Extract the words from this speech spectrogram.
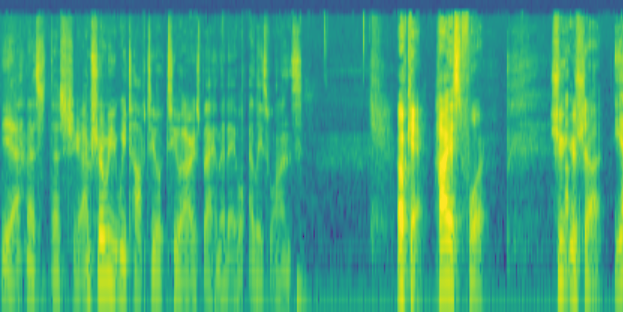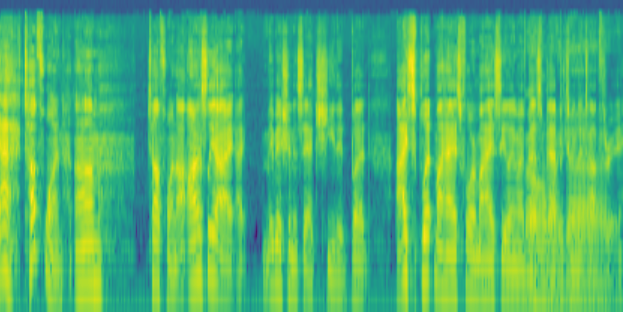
Yeah, that's that's true. I'm sure we, we talked two two hours back in the day, well, at least once. Okay. Highest floor. Shoot your shot. Yeah, tough one. Um, tough one. Honestly, I, I maybe I shouldn't say I cheated, but I split my highest floor, my highest ceiling, my best Oh bet my between the top three.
